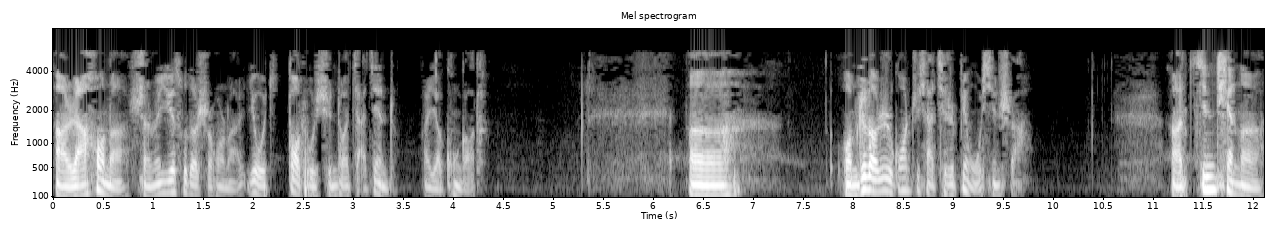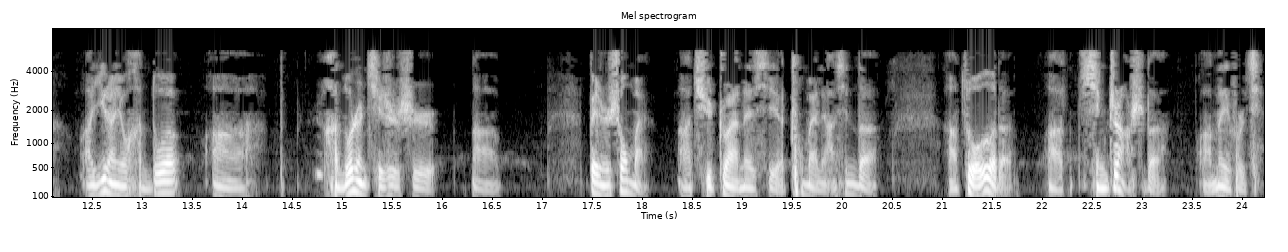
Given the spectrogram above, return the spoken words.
啊，然后呢审问耶稣的时候呢，又到处寻找假见证啊，要控告他。呃，我们知道日光之下其实并无新事啊啊，今天呢啊，依然有很多啊，很多人其实是啊被人收买啊，去赚那些出卖良心的啊作恶的啊行这样式的啊那一份钱。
